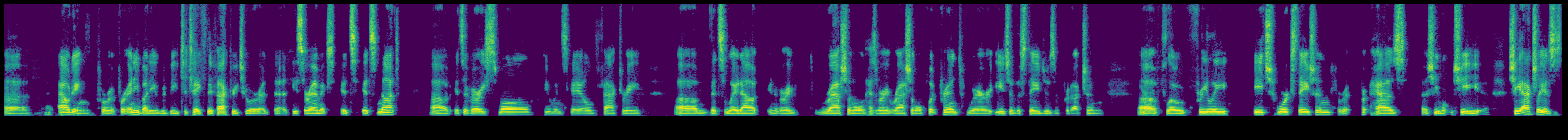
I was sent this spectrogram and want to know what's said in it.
uh, outing for for anybody would be to take the factory tour at, at Heath Ceramics. It's it's not uh, it's a very small, human scaled factory um, that's laid out in a very rational, has a very rational footprint where each of the stages of production uh, flow freely. Each workstation for, for has uh, she she she actually is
